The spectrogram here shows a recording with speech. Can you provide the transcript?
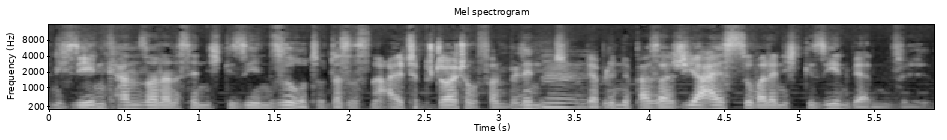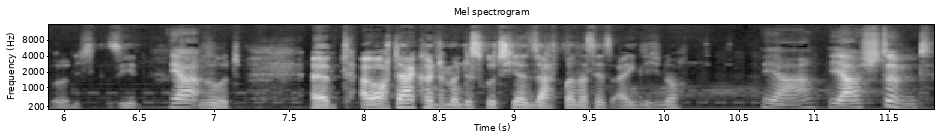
nicht sehen kann, sondern dass er nicht gesehen wird. Und das ist eine alte Bedeutung von blind. Mhm. Und der blinde Passagier heißt so, weil er nicht gesehen werden will oder nicht gesehen ja. wird. Ähm, aber auch da könnte man diskutieren, sagt man das jetzt eigentlich noch? Ja, ja, stimmt.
